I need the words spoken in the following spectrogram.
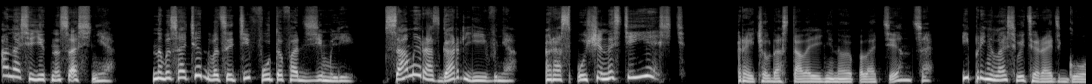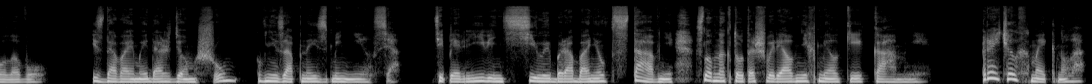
«Она сидит на сосне, на высоте 20 футов от земли, в самый разгар ливня. Распущенности есть». Рэйчел достала льняное полотенце и принялась вытирать голову. Издаваемый дождем шум внезапно изменился. Теперь ливень с силой барабанил в ставни, словно кто-то швырял в них мелкие камни. Рэйчел хмыкнула,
